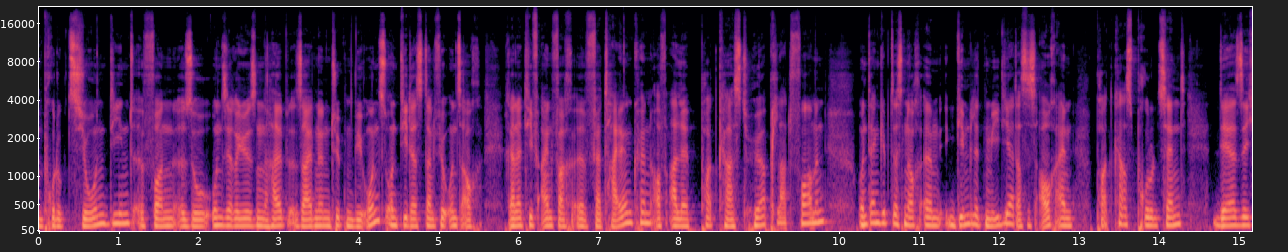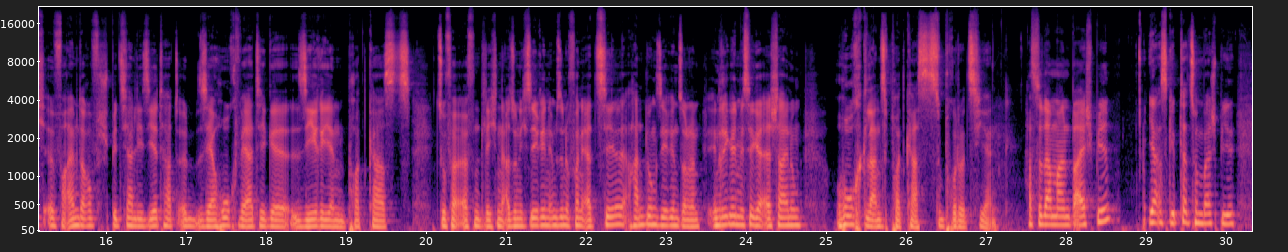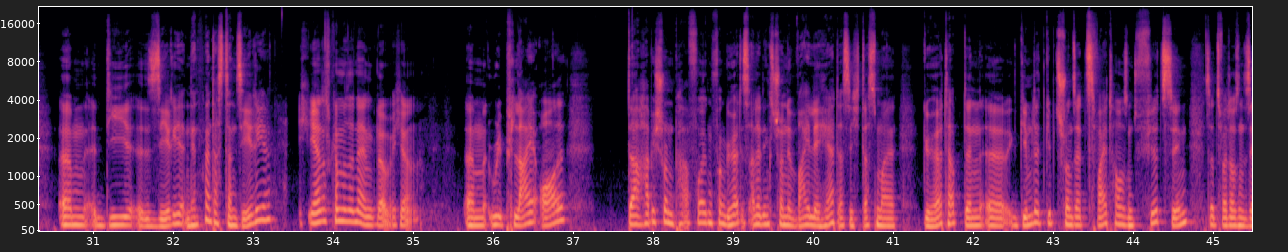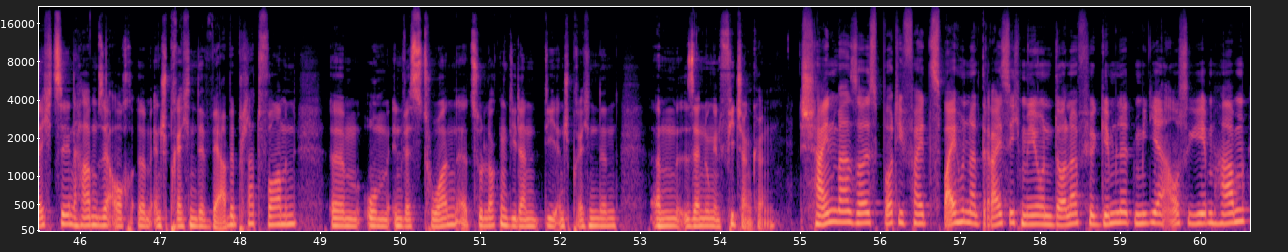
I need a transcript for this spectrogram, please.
Podcast-Produktion dient äh, von so unseriösen, halbseidenen Typen wie uns und die das dann für uns auch relativ einfach äh, verteilen können auf alle Podcast-Hörplattformen. Und dann gibt es noch ähm, Gimlet Media, das ist auch ein Podcast-Produzent, der sich äh, vor allem darauf spezialisiert hat, äh, sehr hochwertige Serien-Podcasts zu veröffentlichen. Also nicht Serien im Sinne von Erzählhandlungsserien, sondern in regelmäßiger Erscheinung Hochglanz-Podcasts zu produzieren. Hast du da mal ein Beispiel? Ja, es gibt da zum Beispiel ähm, die Serie, nennt man das dann Serie? Ja, das kann man so nennen, glaube ich, ja. Ähm, Reply All. Da habe ich schon ein paar Folgen von gehört, ist allerdings schon eine Weile her, dass ich das mal gehört habe, denn äh, Gimlet gibt es schon seit 2014. Seit 2016 haben sie auch ähm, entsprechende Werbeplattformen, ähm, um Investoren äh, zu locken, die dann die entsprechenden ähm, Sendungen featuren können. Scheinbar soll Spotify 230 Millionen Dollar für Gimlet Media ausgegeben haben.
